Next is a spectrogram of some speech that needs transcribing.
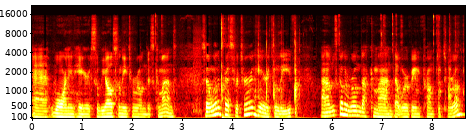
uh, warning here. So we also need to run this command. So I'm to press return here to leave and I'm just going to run that command that we're being prompted to run.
